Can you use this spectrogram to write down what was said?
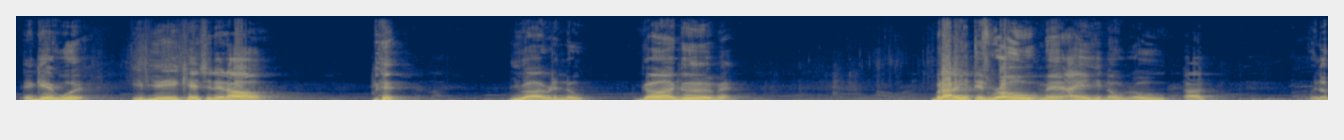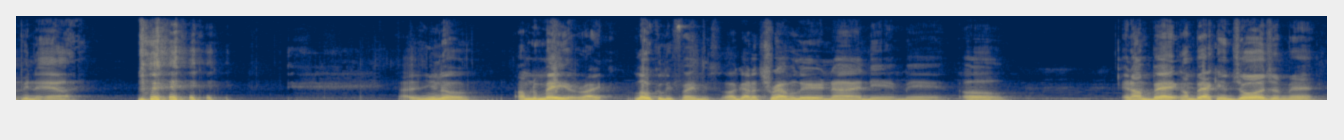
And guess what? If you ain't catch it at all, you already know. God good, man. But I didn't hit this road, man. I ain't hit no road. I went up in the air. Uh, you know, I'm the mayor, right? Locally famous. I gotta travel every now and then, man. Um, and I'm back. I'm back in Georgia, man.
